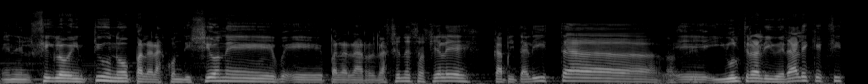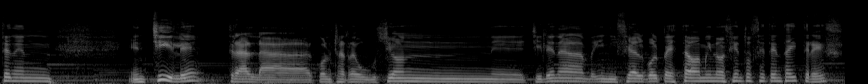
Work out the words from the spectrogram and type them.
en el siglo XXI, para las condiciones, eh, para las relaciones sociales capitalistas eh, y ultraliberales que existen en, en, Chile, tras la contrarrevolución eh, chilena inicial el golpe de Estado en 1973.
